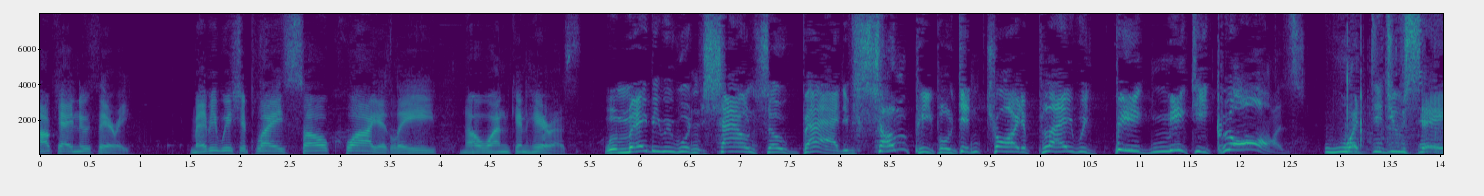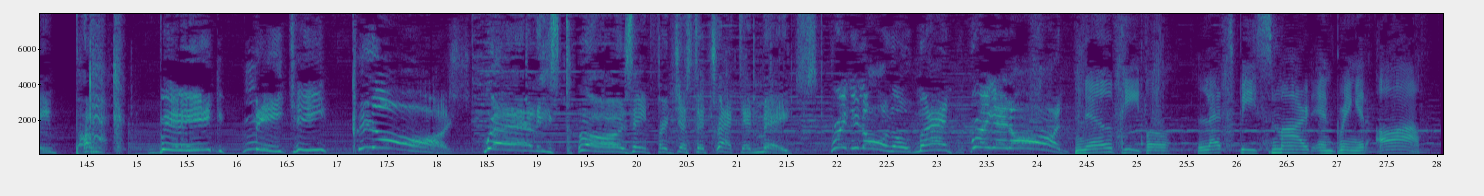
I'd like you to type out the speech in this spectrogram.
Okay, new theory. Maybe we should play so quietly no one can hear us. Well, maybe we wouldn't sound so bad if some people didn't try to play with big, meaty claws. What did you say, punk? Big, meaty claws! Well, these claws ain't for just attracting mates. Bring it on, old man! Bring it on! No, people. Let's be smart and bring it off.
